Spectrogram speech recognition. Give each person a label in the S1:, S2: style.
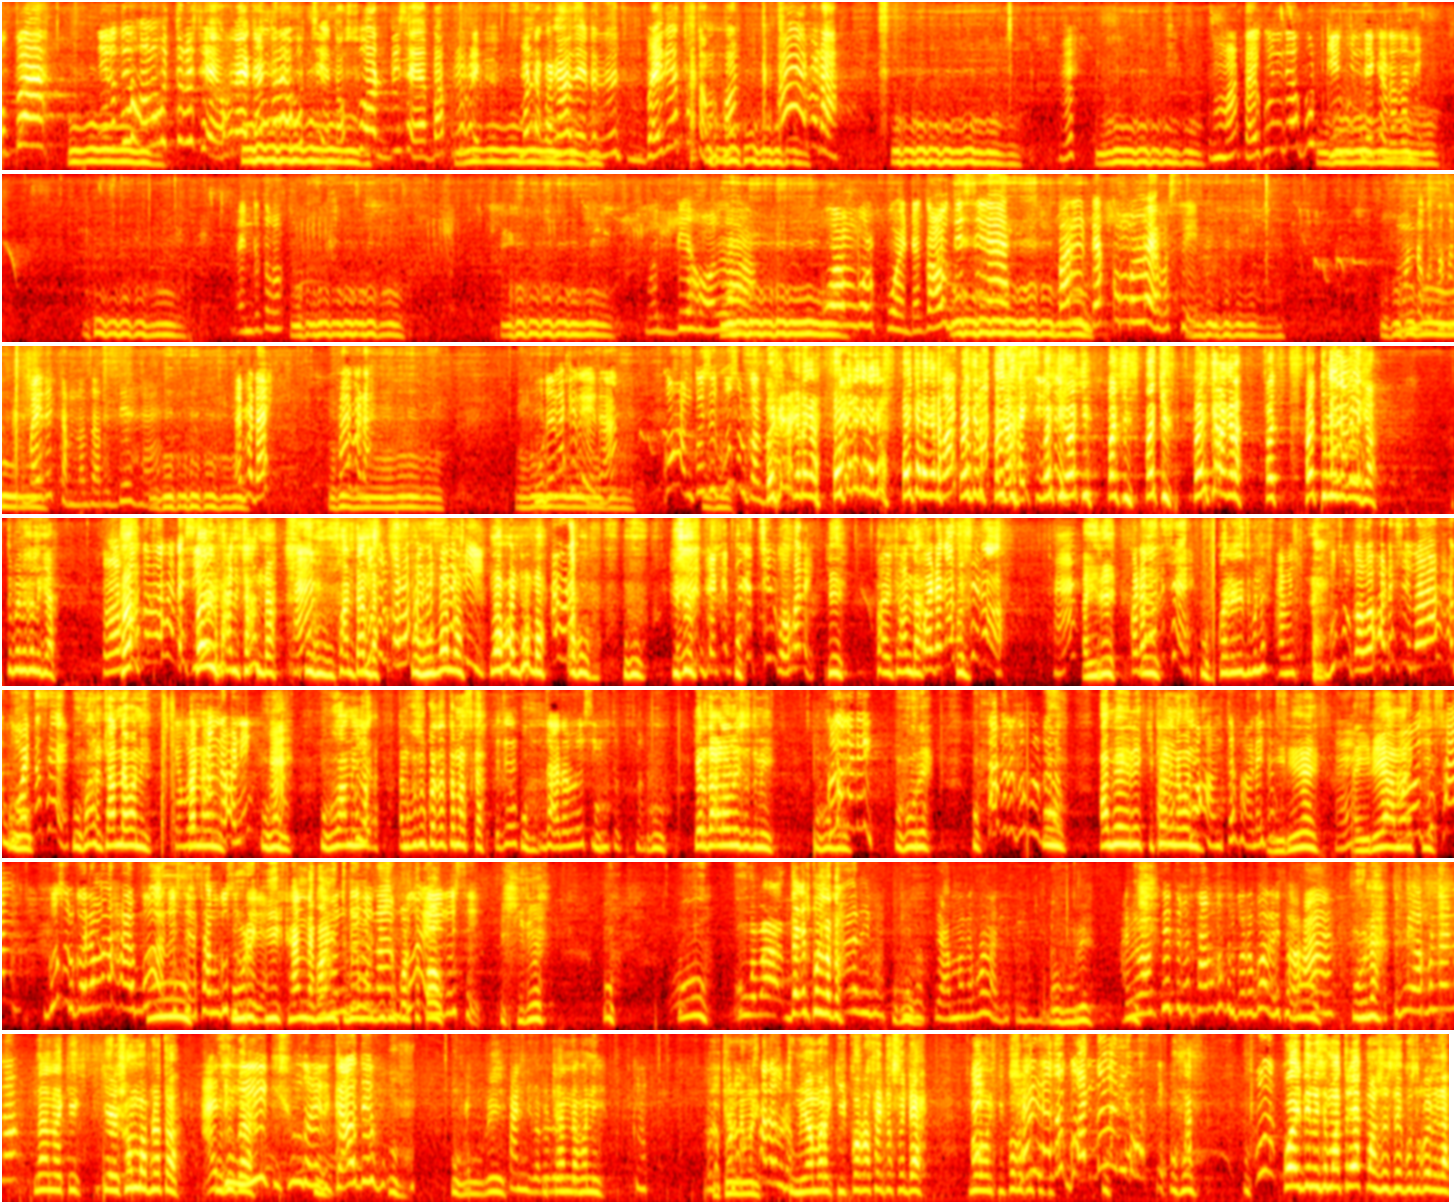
S1: ওপা এটা দিয়ে হনো হইতে রইছে। ওখানে গান করে হচ্ছে তো শর্ট দিছে, বাপ রে। মনটা করে না এটা বাইরে তুতাম হন হ্যাঁ? বেটা মাথায় কুইন দিয়ে ফুট, কি তো মধ্যে হলা। কম্বল কয়টা? গাও দিছে। বাড়ির ব্যাগ কম্বল লয় বসে। মনটা কইতাছে বাইরে কাম না যাবে দে হ্যাঁ। এই বেটা হ্যাঁ বেটা। উড়ে নাকি রে এটা? কখন কইছি গোসল করবা?
S2: ওই কেডা কেডা কেডা ওই কেডা কেডা কেডা ওই কেডা কেডা ওই কেডা ওই কি ওই কি ওই কি ওই কি ওই কেডা কেডা ওই ওই তুমি নিকলে গিয়া তুমি নিকলে গিয়া। হ্যাঁ? ওই ঠান্ডা
S1: হ্যাঁ?
S2: পানি ঠান্ডা
S1: পানি
S2: না না ঠান্ডা
S1: জ্যাকেট প্যাকেট ছিড়বো
S2: পানি
S1: হ্যাঁ?
S2: আই রে
S1: কয়টা দিছে
S2: উফ কয়টা গেছি মানে?
S1: আমি গোসল করবা ফাটাইছি না হ্যাঁ, ঘুমাইতেছে।
S2: উফ ঠান্ডা পানি
S1: ঠান্ডা পানি। হ্যাঁ?
S2: আমি আমি গোসল করতে তাম আজকা।
S1: এই লইছি কিন্তু।
S2: কের দাঁড়া লইছো তুমি? রে, রে উফ,
S1: করো।
S2: আমি এই কি ঠান্ডা পানি?
S1: আনতে ফাটাইতেছি।
S2: এই রে
S1: হ্যাঁ?
S2: এই রে আমার কি?
S1: গোসল করে মনে হয় বউ দিছে সান গোসল করে।
S2: কি ঠান্ডা পানি তুমি আমার গোসল করতে পাও।
S1: রইছে।
S2: রে উহ, বাবা জ্যাকেট খুললা তো।
S1: আরে বাপরে বাপরে, আমার ভালো লাগছে না।
S2: উরে
S1: আমি তুমি সান গোসল করে বলেছ হ্যাঁ?
S2: না।
S1: তুমি এখন না।
S2: না না কি কি সম্ভব না তো।
S1: আরে কি সুন্দর এর গাও দে।
S2: কি ঠান্ডা পানি। ঠান্ডা পানি। তুমি আমার কি করবা চাইতেছো এটা? তুমি আমার কি করবা চাইতেছো?
S1: না তো গন্ধ হচ্ছে।
S2: উহু, কয় দিন হইছে মাত্র এক মাস হইছে গোসল করে না।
